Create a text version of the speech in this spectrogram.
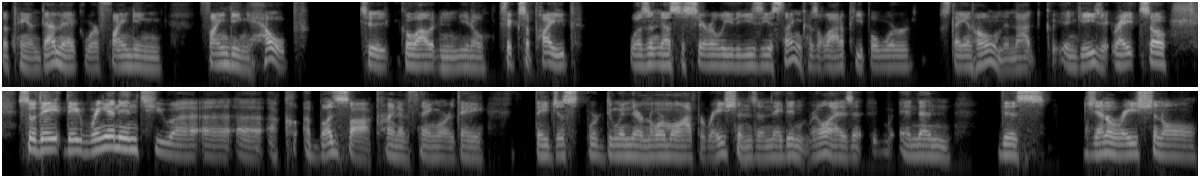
the pandemic where finding finding help to go out and you know fix a pipe wasn't necessarily the easiest thing because a lot of people were staying home and not engaging right so so they they ran into a a, a, a buzzsaw kind of thing where they they just were doing their normal operations and they didn't realize it and then this generational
